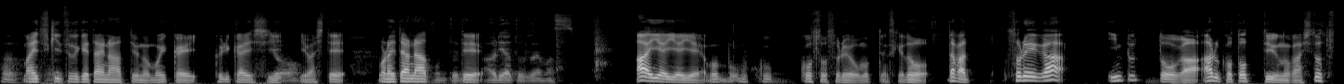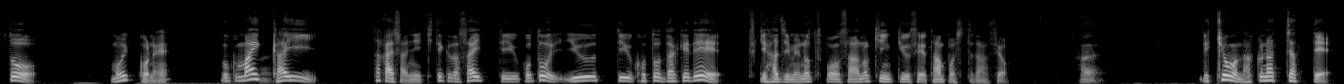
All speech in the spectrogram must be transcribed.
はい毎月続けたいなっていうのをもう一回繰り返し言わしてもらいたいなって、ありがとうございます。あ、いやいやいや、ぼ僕こそそれを思ってるんですけど、だから、それが、インプットがあることっていうのが一つと、もう一個ね、僕毎回、高谷さんに来てくださいっていうことを言うっていうことだけで、月始めのスポンサーの緊急性担保してたんですよ。はい。で、今日なくなっちゃって、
